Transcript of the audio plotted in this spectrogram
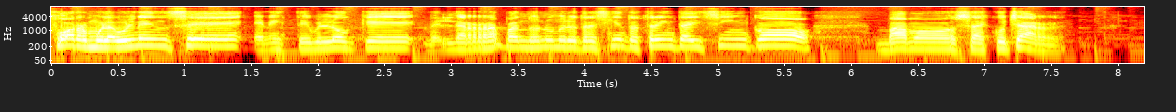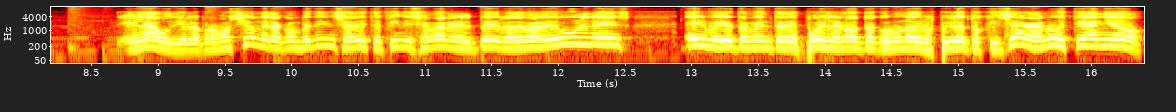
Fórmula Bulnense en este bloque del derrapando número 335. Vamos a escuchar el audio, la promoción de la competencia de este fin de semana en el Pedro de Valle de Bulnes e inmediatamente después la nota con uno de los pilotos que ya ganó este año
